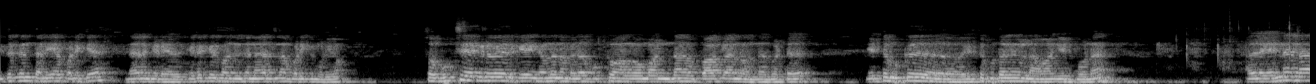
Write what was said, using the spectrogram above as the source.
இதுக்குன்னு தனியாக படிக்க நேரம் கிடையாது. கிடைக்கிற கொஞ்சம் நேரத்தில் தான் படிக்க முடியும். ஸோ புக்ஸ் ஏற்கனவே இருக்குது இங்கே வந்து நம்ம ஏதாவது புக் வாங்குவோமான்னு தான் பார்க்கலான்னு வந்தேன். பட்டு எட்டு புக்கு எட்டு புத்தகங்கள் நான் வாங்கிட்டு போனேன். அதில் என்னென்னா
